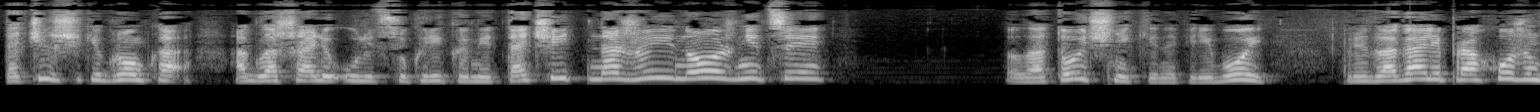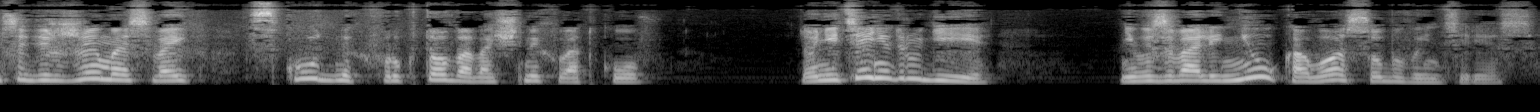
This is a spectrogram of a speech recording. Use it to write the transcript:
Точильщики громко оглашали улицу криками «Точить ножи и ножницы!» Лоточники наперебой предлагали прохожим содержимое своих скудных фруктово-овощных лотков. Но ни те, ни другие не вызывали ни у кого особого интереса.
